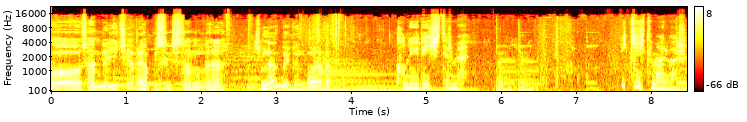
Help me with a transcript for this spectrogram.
Oo sen de iyi çevre yapmışsın İstanbul'da ha. Kimden duydun bu arada? Konuyu değiştirme. İki ihtimal var.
